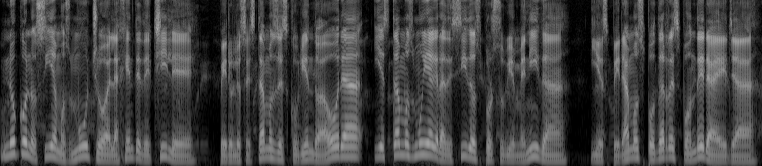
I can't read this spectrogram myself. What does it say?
No conocíamos mucho a la gente de Chile, pero los estamos descubriendo ahora y estamos muy agradecidos por su bienvenida y esperamos poder responder a ella.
